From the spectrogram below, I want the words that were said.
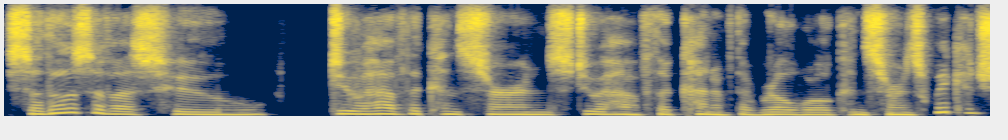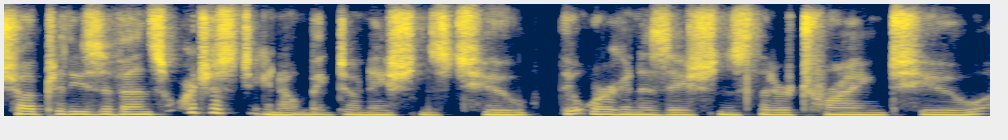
so those of us who do have the concerns, do have the kind of the real world concerns, we can show up to these events or just, you know, make donations to the organizations that are trying to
